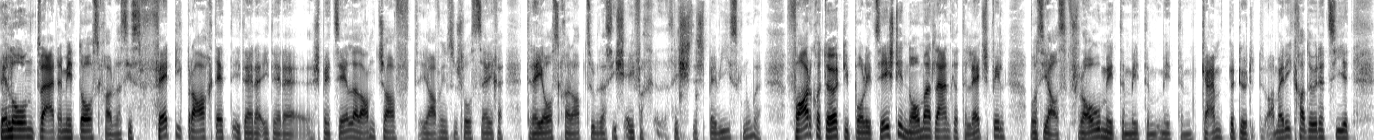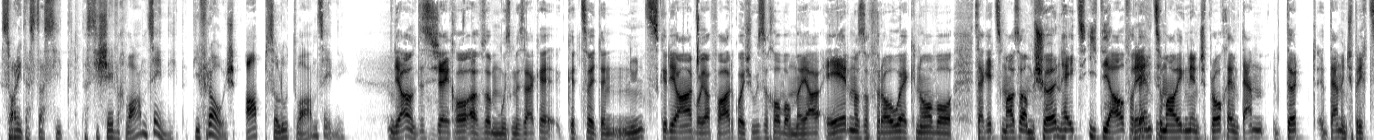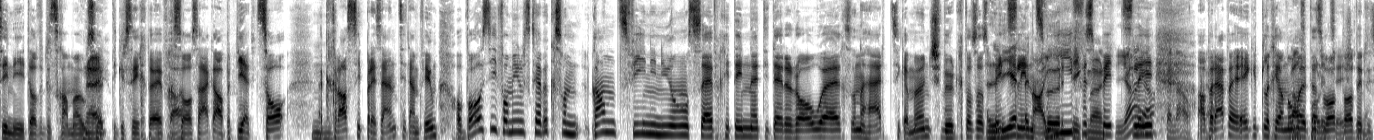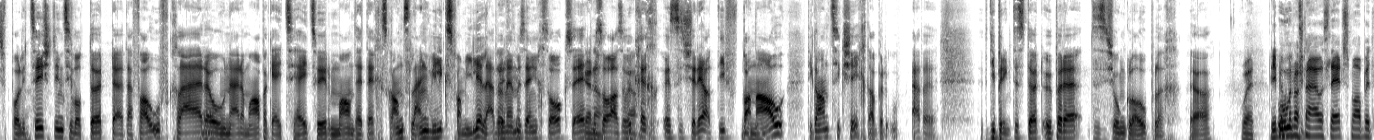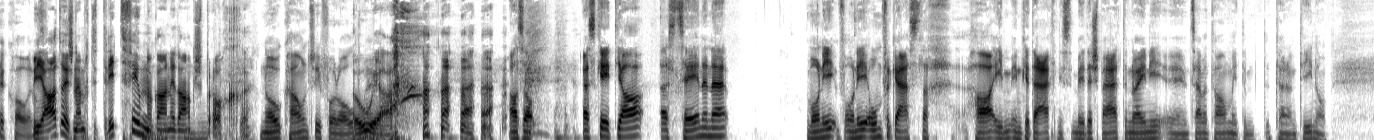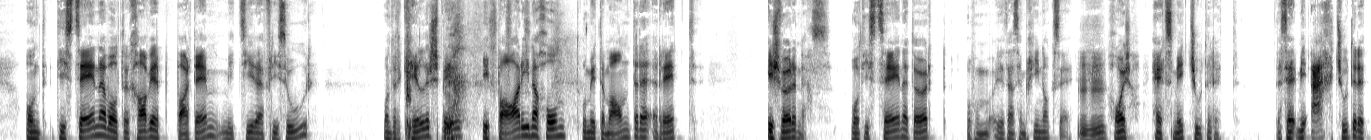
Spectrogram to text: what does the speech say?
belohnt werden mit Oscar. Dass sie es fertig gebracht hat, in dieser, in dieser speziellen Landschaft, in Anführungs- und Schlusszeichen, drei Oscar abzunehmen, das ist einfach, das ist, das ist Beweis genug. Fargo dort die Polizistin, Nomadland, der letzte Film, wo sie als Frau mit dem, mit dem, mit dem Camper durch Amerika durchzieht. Sorry, das, das, das ist einfach wahnsinnig. Die Frau ist absolut wahnsinnig. Ja, und das ist eigentlich auch, also muss man sagen, gerade so in den 90er Jahren, wo ja Fargo ist rausgekommen, wo man ja eher noch so Frauen hat genommen, die, sag jetzt mal so am Schönheitsideal von dem Richtig. zumal irgendwie entsprochen haben, und dem, dort, dem entspricht sie nicht, oder? Das kann man aus Nein. heutiger Sicht einfach Klar. so sagen. Aber die hat so eine Mhm. krasse Präsenz in diesem Film, obwohl sie von mir aus gesehen wirklich so eine ganz feine Nuance einfach in drin hat, in dieser Rolle, so ein herziger Mensch, wirkt auch so ein bisschen naiv, ein bisschen. Ja, ja, genau, Aber ja. eben eigentlich ja nur das Wort, oder? Das ist Polizistin, sie will dort äh, den Fall aufklären und dann am Abend geht sie zu ihrem Mann und hat echt ein ganz langweiliges Familienleben, Richtig. wenn man es eigentlich so sieht. Genau, so. Also ja. wirklich, es ist relativ banal, die ganze Geschichte, aber eben, die bringt es dort über, das ist unglaublich. Ja. Gut. Bleiben wir Und- noch schnell das letzte Mal bei den Coens. ja, du hast nämlich den dritten Film noch gar nicht angesprochen. No Country for Old Oh Men. ja. Also, es gibt ja äh, Szenen, wo ich, wo ich unvergesslich habe im, im Gedächtnis. Wir dann später noch eine äh, im Zusammenhang mit dem Tarantino. Und die Szene, wo der Javier Bardem mit seiner Frisur, wo der Killer spielt, in die Bar reinkommt und mit dem anderen redet, ich schwöre nichts. Wo die Szene dort, auf dem, ich habe das im Kino gesehen, Mhm. kam, hat es mitgeschudert. Das hat mich echt geschudert.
